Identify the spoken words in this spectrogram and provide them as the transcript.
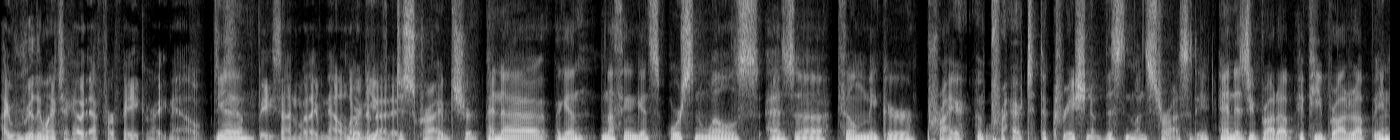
I really want to check out F for Fake right now. just Yeah. based on what I've now what learned you've about it. described, sure. And uh, again, nothing against Orson Welles as a filmmaker prior prior to the creation of this monstrosity. And as you brought up, if he brought it up in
